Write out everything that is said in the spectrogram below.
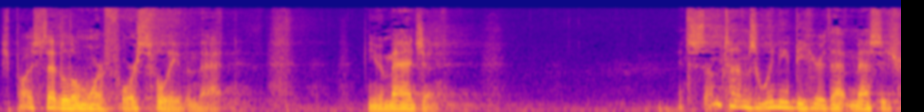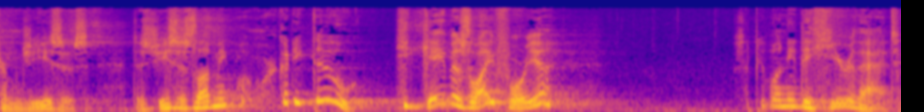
She probably said a little more forcefully than that. Can you imagine? And sometimes we need to hear that message from Jesus. Does Jesus love me? What more could he do? He gave his life for you. Some people need to hear that,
